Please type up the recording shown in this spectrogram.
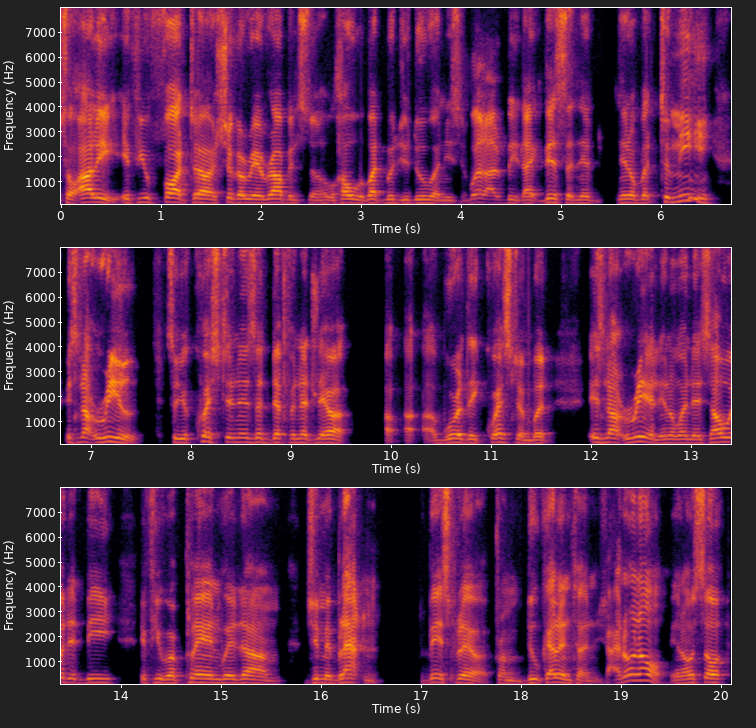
so Ali, if you fought uh, Sugar Ray Robinson, how what would you do? And he said, well, I'll be like this, and then you know. But to me, it's not real. So your question is a definitely a, a, a worthy question, but it's not real. You know, when they say, how would it be if you were playing with um, Jimmy Blanton, the bass player from Duke Ellington? I don't know. You know, so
